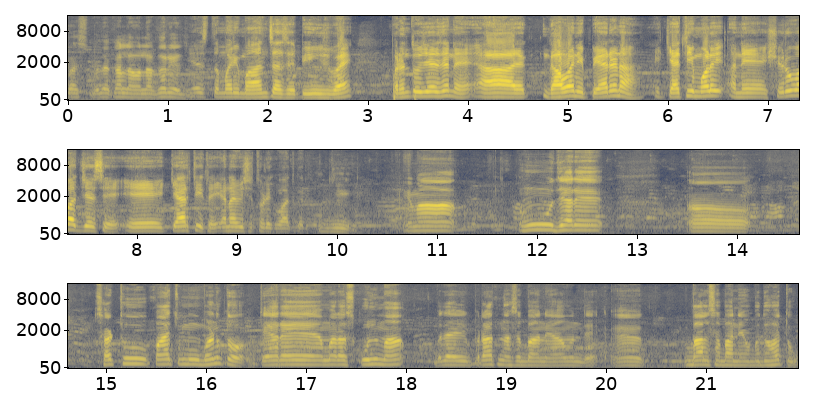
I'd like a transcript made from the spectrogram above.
બસ બધા કાલાવાલા કરીએ છીએ. યસ તમારી માનસા છે પિયુષભાઈ. પરંતુ જે છે ને આ ગાવાની પ્રેરણા એ ક્યાંથી મળી અને શરૂઆત જે છે એ ક્યારથી થઈ? એના વિશે થોડીક વાત કરી જી. એમાં હું જ્યારે છઠ્ઠું પાંચમું ભણતો ત્યારે અમારા સ્કૂલમાં બધા પ્રાર્થના સભાને આમંદે આ મંદે બાલ સભા ને એવું બધું હતું.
